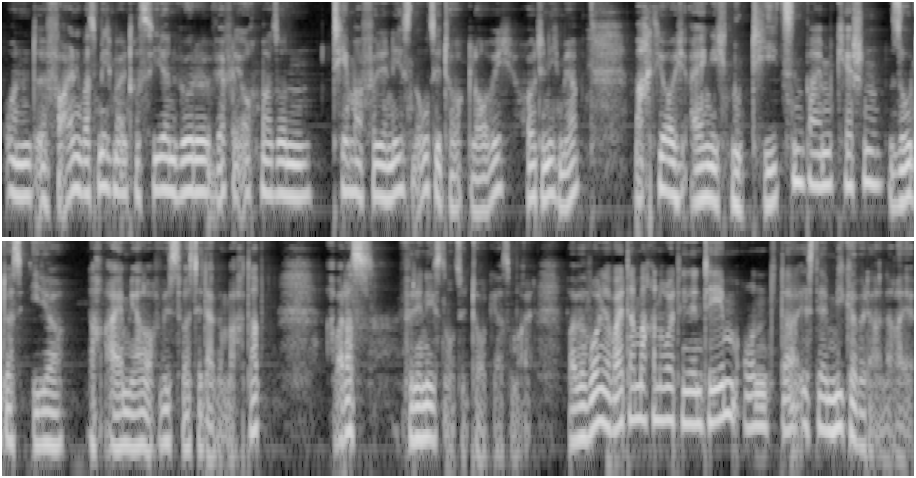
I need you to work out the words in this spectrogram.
Und äh, vor allen Dingen, was mich mal interessieren würde, wäre vielleicht auch mal so ein Thema für den nächsten OC Talk, glaube ich. Heute nicht mehr. Macht ihr euch eigentlich Notizen beim Cachen, so dass ihr nach einem Jahr noch wisst, was ihr da gemacht habt? Aber das für den nächsten OC Talk erstmal. Weil wir wollen ja weitermachen heute in den Themen und da ist der Mika wieder an der Reihe.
